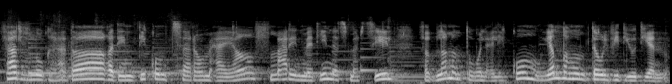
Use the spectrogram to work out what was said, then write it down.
في هذا الفلوق هذا غادي نديكم تساراو معايا في معرض مدينة مرسيل. فبلا ما نطول عليكم ويلا نبداو الفيديو ديالنا.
